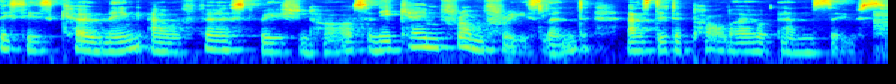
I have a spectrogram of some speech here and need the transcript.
This is Koning, our first Friesian horse, and he came from Friesland, as did Apollo and Zeus.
